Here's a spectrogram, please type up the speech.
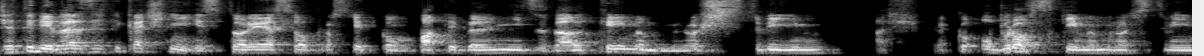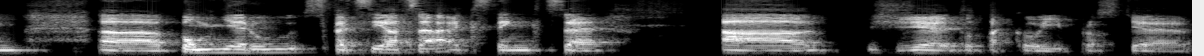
že ty diverzifikační historie jsou prostě kompatibilní s velkým množstvím, až jako obrovským množstvím poměrů speciace a extinkce a že je to takový prostě,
